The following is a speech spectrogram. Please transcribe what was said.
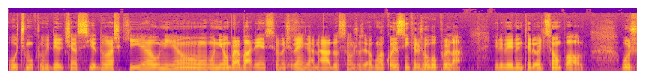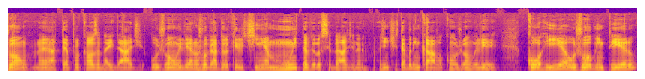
o último clube dele tinha sido, acho que a União, União Barbarense, se eu não estiver enganado, São José, alguma coisa assim que ele jogou por lá. Ele veio do interior de São Paulo. O João, né, até por causa da idade, o João ele era um jogador que ele tinha muita velocidade, né? A gente até brincava com o João, ele corria o jogo inteiro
